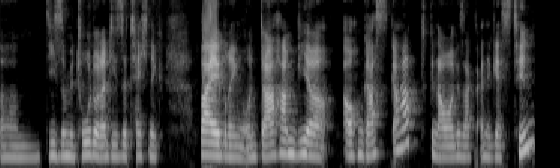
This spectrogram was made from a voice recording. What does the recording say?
ähm, diese Methode oder diese Technik beibringen. Und da haben wir auch einen Gast gehabt, genauer gesagt eine Gästin,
